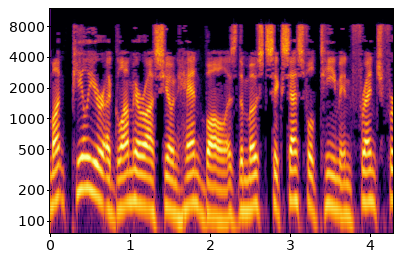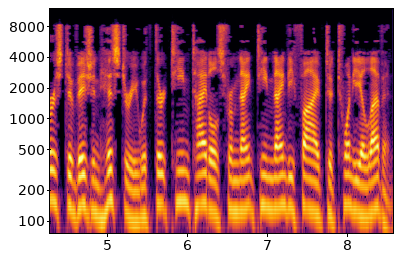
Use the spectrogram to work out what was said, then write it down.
Montpellier Agglomération Handball is the most successful team in French First Division history with 13 titles from 1995 to 2011.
